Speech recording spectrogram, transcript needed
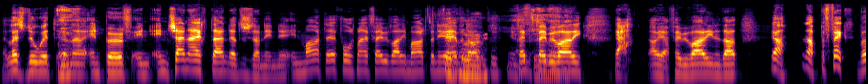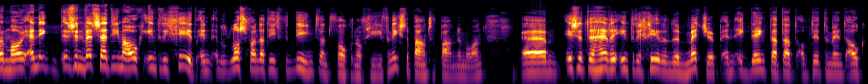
Let's do it. En, eh, in Perth, in, in zijn eigen tuin. Dat is dan in, eh, in maart, hè, volgens mij februari, maart. Wanneer hebben we dat? Februari. Ja, Feb- februari. Ja, oh ja, februari inderdaad. Ja, nou perfect. Wel mooi. En ik, het is een wedstrijd die me ook intrigeert. En los van dat hij het verdient, want Volkanovski is voor niks de pound for pound nummer one. ehm, is het een hele intrigerende matchup. En ik denk dat dat op dit moment ook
